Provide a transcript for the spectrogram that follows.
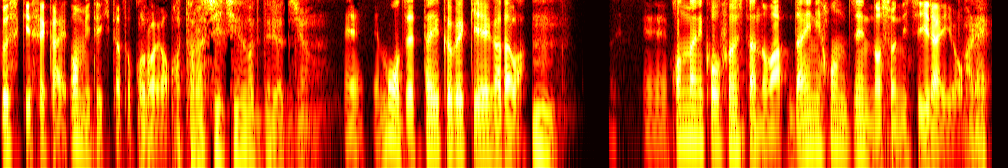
美しき世界を見てきたところよ。新しい地図が出てるやつじゃん。えー、もう絶対行くべき映画だわ。うん。えー、こんなに興奮したのは大日本人の初日以来よ。あれ？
